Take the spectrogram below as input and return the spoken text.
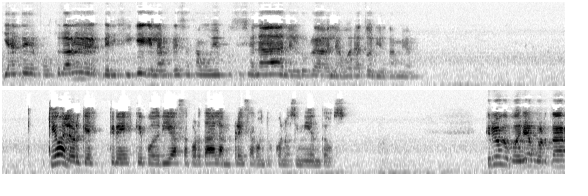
Y antes de postularme verifiqué que la empresa está muy bien posicionada en el rubro del laboratorio también. ¿Qué valor que crees que podrías aportar a la empresa con tus conocimientos? Creo que podría aportar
